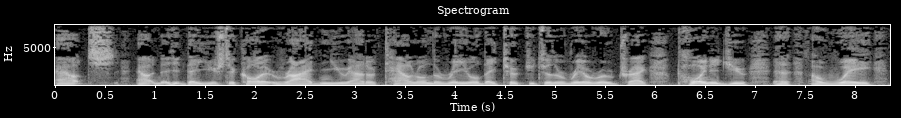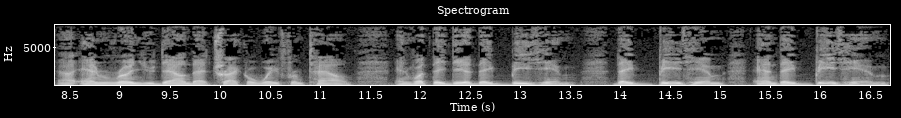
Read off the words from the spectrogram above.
out, out, they used to call it riding you out of town on the rail. They took you to the railroad track, pointed you uh, away, uh, and run you down that track away from town. And what they did, they beat him. They beat him and they beat him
